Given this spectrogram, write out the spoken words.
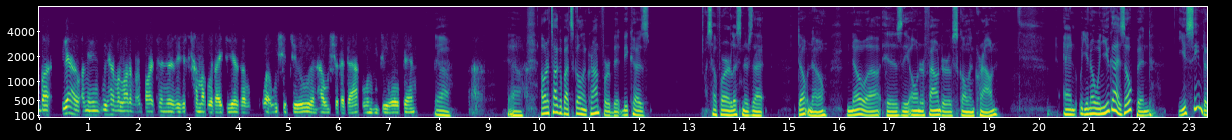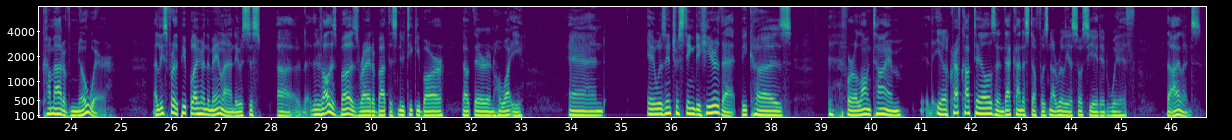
but yeah, I mean, we have a lot of our bartenders. They just come up with ideas of what we should do and how we should adapt when we do open. Yeah. Yeah. I want to talk about Skull and Crown for a bit because, so for our listeners that don't know, Noa is the owner founder of Skull and Crown. And, you know, when you guys opened, you seemed to come out of nowhere. At least for the people out here in the mainland, it was just, uh, there's all this buzz, right, about this new tiki bar out there in Hawaii. And it was interesting to hear that because for a long time, you know, craft cocktails and that kind of stuff was not really associated with the islands.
